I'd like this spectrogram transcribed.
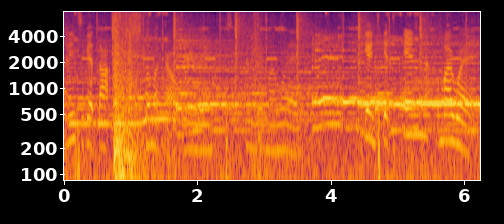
I need to get that stomach out, really. It's going to get in my way. It's going to get in my way.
